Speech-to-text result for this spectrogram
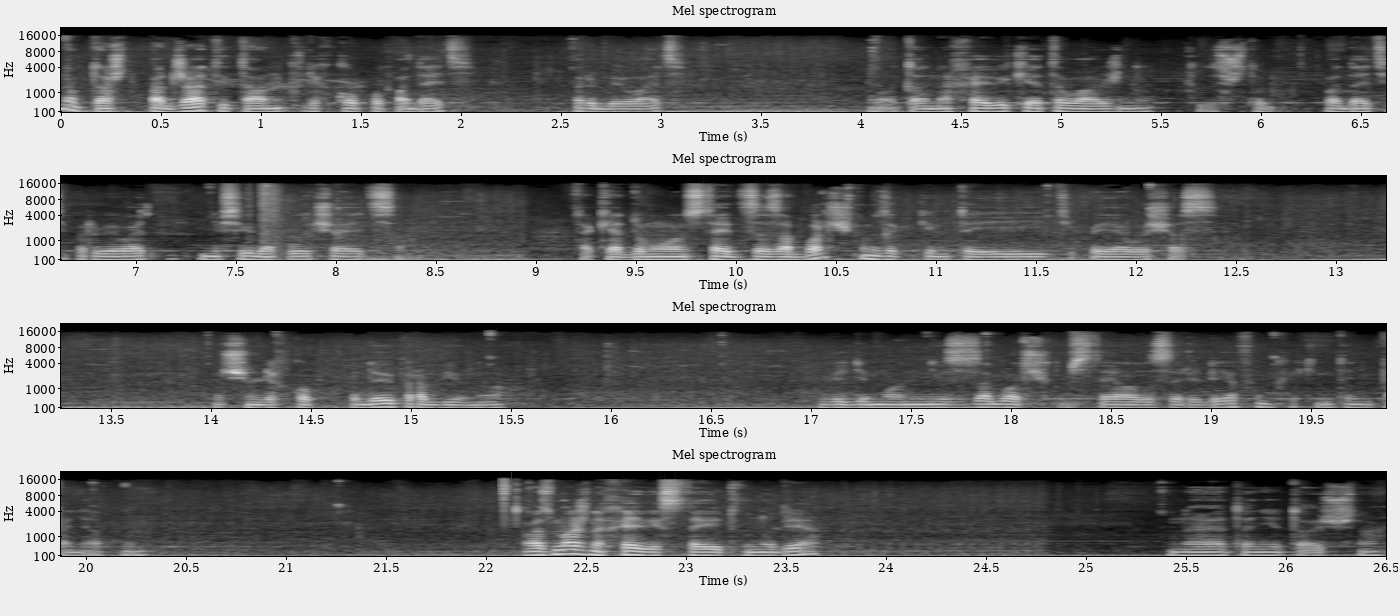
Ну, потому что поджатый танк легко попадать, пробивать. Вот, а на хэвике это важно. То есть, чтобы попадать и пробивать не всегда получается. Так, я думал, он стоит за заборчиком за каким-то, и типа я его сейчас очень легко попаду и пробью, но... Видимо, он не за заборчиком стоял, а за рельефом каким-то непонятным. Возможно, Хэви стоит в нуле. Но это не точно.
